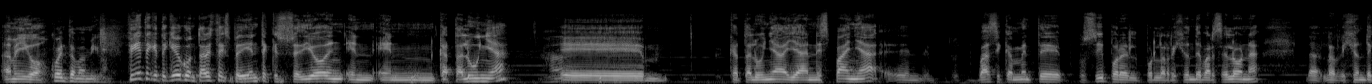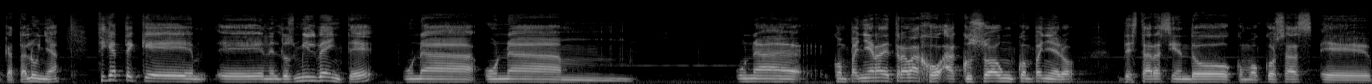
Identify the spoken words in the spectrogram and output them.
Amigo. Cuéntame, amigo. Fíjate que te quiero contar este expediente que sucedió en, en- en Cataluña. Eh, Cataluña, allá en España. en- pues, básicamente, pues sí, por, el, por la región de Barcelona, la, la región de Cataluña. Fíjate que eh, en el 2020, una. una mm, una compañera de trabajo acusó a un compañero de estar haciendo como cosas eh,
